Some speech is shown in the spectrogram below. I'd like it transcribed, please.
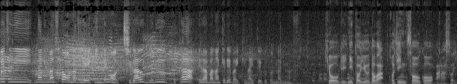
別になりますと同じ平均でも違うグループから選ばなければいけないということになります競技2というのは個人総合争い。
